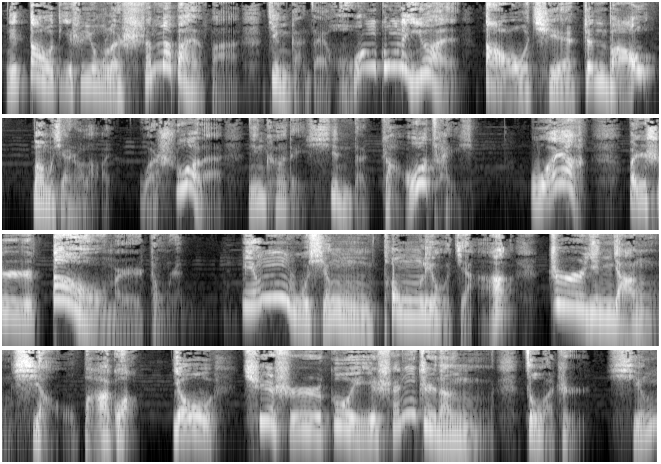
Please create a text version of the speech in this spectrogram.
你到底是用了什么办法，竟敢在皇宫内院盗窃珍宝？王木仙说：“老爷，我说了，您可得信得着才行。我呀，本是道门中人。”明五行，通六甲，知阴阳，晓八卦，有驱使鬼神之能，做治行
